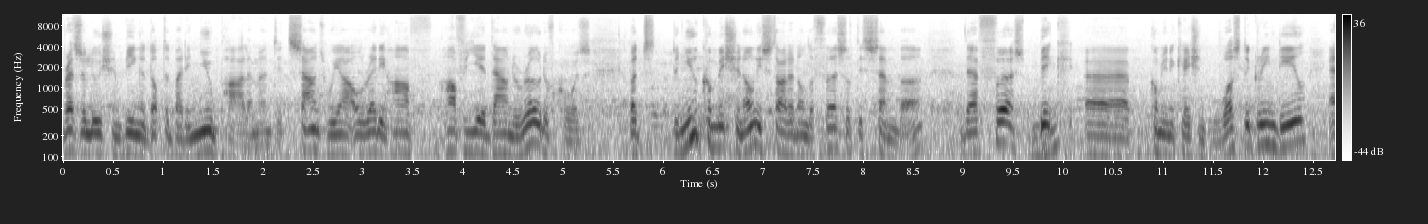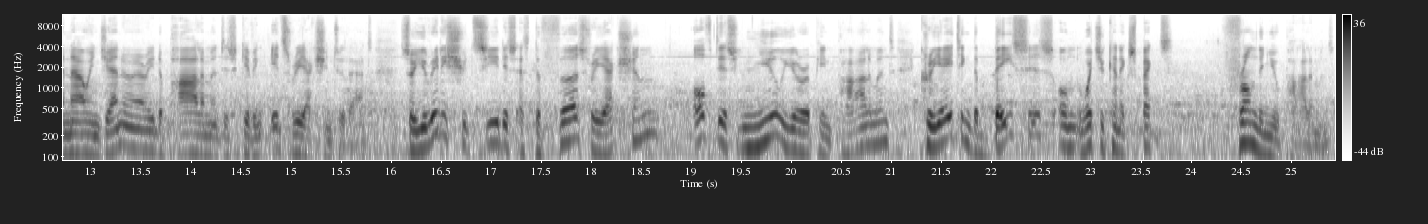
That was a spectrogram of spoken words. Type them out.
resolution being adopted by the new parliament. It sounds we are already half, half a year down the road, of course, but the new commission only started on the 1st of December. Their first big uh, communication was the Green Deal, and now in January the parliament is giving its reaction to that. So you really should see this as the first reaction of this new European Parliament, creating the basis on what you can expect from the new parliament.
